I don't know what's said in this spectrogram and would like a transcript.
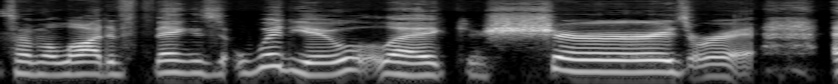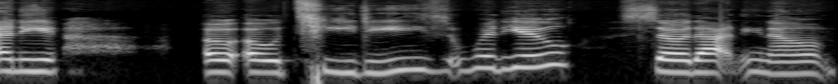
some, a lot of things with you, like your shirts or any OOTDs with you, so that, you know,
